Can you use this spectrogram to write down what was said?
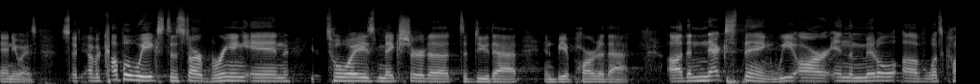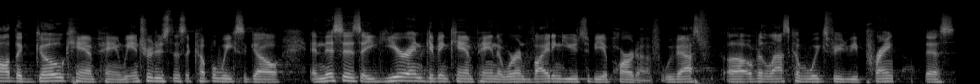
Anyways, so you have a couple weeks to start bringing in your toys. Make sure to, to do that and be a part of that. Uh, the next thing, we are in the middle of what's called the Go campaign. We introduced this a couple weeks ago, and this is a year end giving campaign that we're inviting you to be a part of. We've asked uh, over the last couple weeks for you to be praying about this.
